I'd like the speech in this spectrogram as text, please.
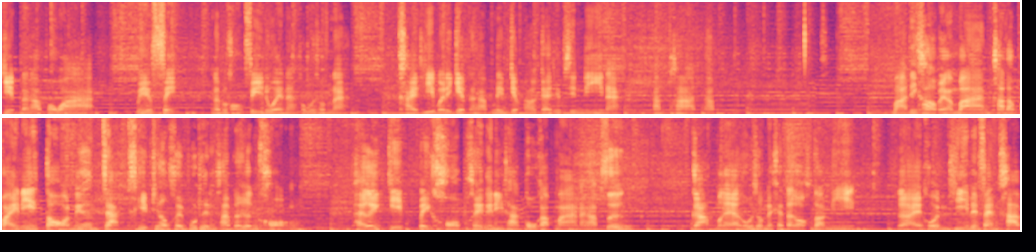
เก็บนะครับ เพราะว่ามีเอฟเฟกต์และเป็นของฟรีด้วยนะคุณผู้ชมนะ ใครที่ไม่ได้เก็บนะครับรีบเก็บนะครับไก่เทมชิ้นนี้นะห้ามพลาดครับ มาที่ข่าวไปกันบ้างข่าวต่อไปนี้ต่อเนื่องจากคลิปที่เราเคยพูดถึงครับกับเรื่องของแพร r ่กิฟไปขอเพลงอันนี้ทาโก้กลับมานะครับ ซึ่งกลับมาแล้วคุณผู้ชมในแคตตาล็อกตอนนี้ หลายคนที่เป็นแฟนคลับ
